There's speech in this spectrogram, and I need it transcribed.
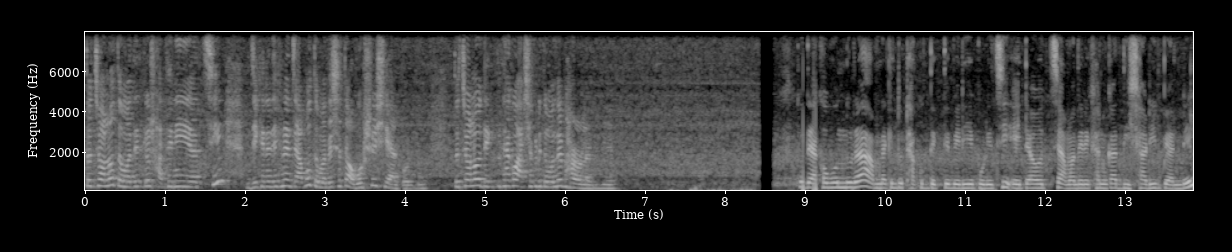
তো চলো, তোমাদেরকেও সাথে নিয়ে যাচ্ছি। যেখানে যেখানে যাব, তোমাদের সাথে অবশ্যই শেয়ার করব। তো চলো, দেখতে থাকো। আশা করি তোমাদের ভালো লাগবে। তো দেখো বন্ধুরা, আমরা কিন্তু ঠাকুর দেখতে বেরিয়ে পড়েছি। এটা হচ্ছে আমাদের এখানকার দিশারির প্যান্ডেল।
